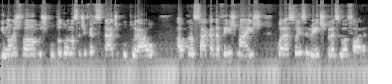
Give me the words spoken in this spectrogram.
e nós vamos, com toda a nossa diversidade cultural, alcançar cada vez mais corações e mentes Brasil afora.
